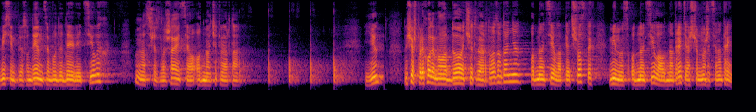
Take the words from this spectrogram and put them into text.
8 плюс 1 це буде 9 цілих. Ну і у нас ще залишається 1 четверта. Є. Ну що ж, переходимо до четвертого завдання. 1,5 мінус 1,1 третя, що множиться на 3.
